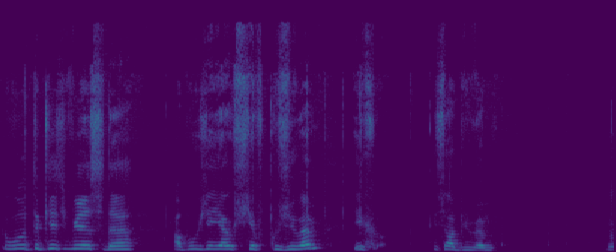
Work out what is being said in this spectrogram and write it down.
To było takie śmieszne. A później ja już się wkurzyłem i zabiłem. No.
